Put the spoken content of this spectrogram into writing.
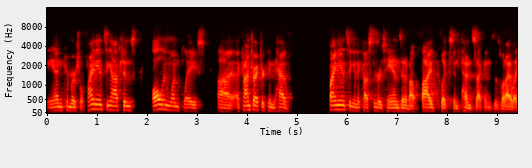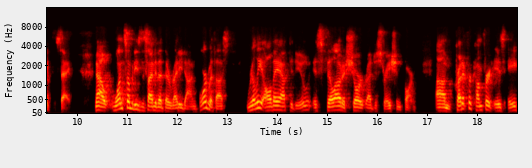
and commercial financing options all in one place. Uh, a contractor can have financing in a customer's hands in about five clicks in 10 seconds, is what I like to say. Now, once somebody's decided that they're ready to onboard with us, really all they have to do is fill out a short registration form. Um, Credit for Comfort is a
